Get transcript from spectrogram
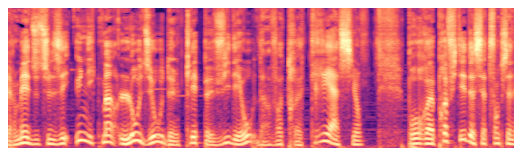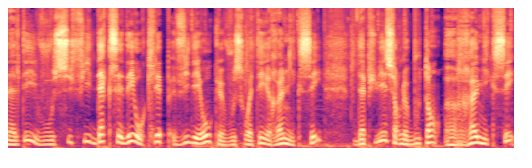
permet d'utiliser uniquement l'audio d'un clip vidéo dans votre création. Pour euh, profiter de cette fonctionnalité, il vous suffit d'accéder au clip vidéo que vous souhaitez remixer, d'appuyer sur le bouton Remixer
